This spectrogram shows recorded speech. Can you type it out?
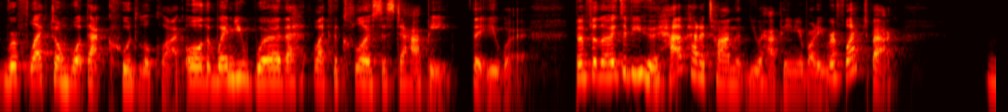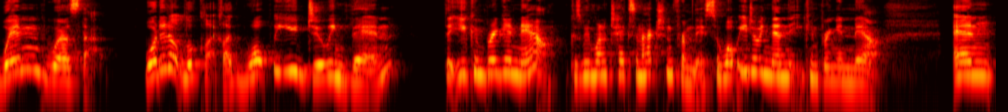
reflect on what that could look like or when you were the like the closest to happy that you were. But for those of you who have had a time that you were happy in your body, reflect back. When was that? What did it look like? Like what were you doing then that you can bring in now? Because we want to take some action from this. So what were you doing then that you can bring in now? And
